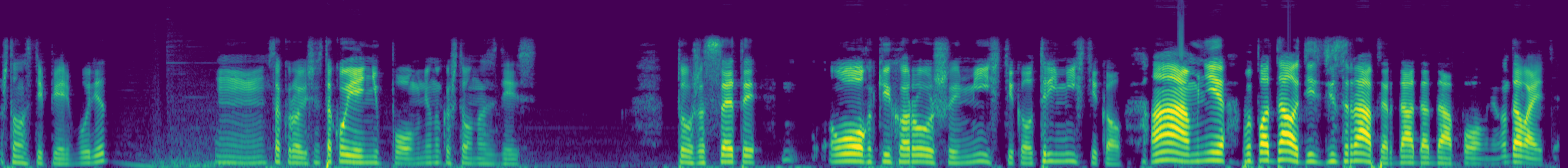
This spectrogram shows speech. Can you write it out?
Что у нас теперь будет? М-м, сокровищница. Такое я не помню. Ну-ка, что у нас здесь? Тоже сеты. О, какие хорошие. Мистикал. Три мистикал. А, мне выпадал здесь дизраптор. Да-да-да, помню. Ну, давайте.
